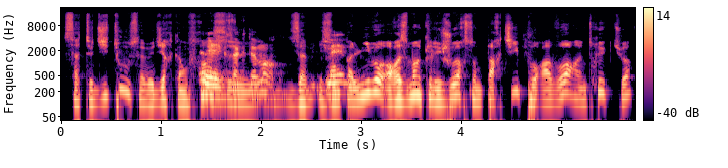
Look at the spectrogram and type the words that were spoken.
ça te dit tout. Ça veut dire qu'en France, Exactement. ils n'ont pas le niveau. Heureusement que les joueurs sont partis pour avoir un truc, tu vois.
